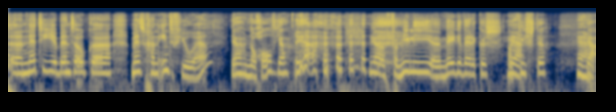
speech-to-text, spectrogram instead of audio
Uh, Nettie, je bent ook uh, mensen gaan interviewen, hè? Ja, nogal, ja. Ja, ja familie, uh, medewerkers, artiesten. Ja. Ja,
